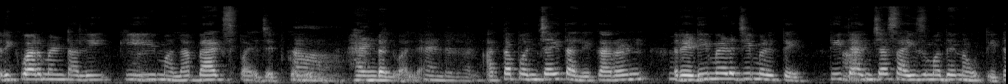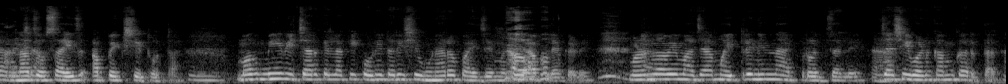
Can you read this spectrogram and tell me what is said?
रिक्वायरमेंट आली की मला बॅग्स पाहिजेत. हँडलवाल्या हँडलवाले आता पंचायत आली कारण रेडीमेड जी मिळते ती. त्यांच्या साईजमध्ये नव्हती त्यांना. जो साईज अपेक्षित होता. मग मी विचार केला की कोणीतरी शिवणारं पाहिजे म्हणजे हो. आपल्याकडे म्हणून मग मी माझ्या मैत्रिणींना अप्रोच झाले. ज्या शिवणकाम करतात.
